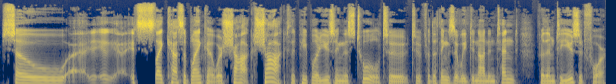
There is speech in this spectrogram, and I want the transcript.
So uh, it's like Casablanca. We're shocked, shocked that people are using this tool to to for the things that we did not intend for them to use it for.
